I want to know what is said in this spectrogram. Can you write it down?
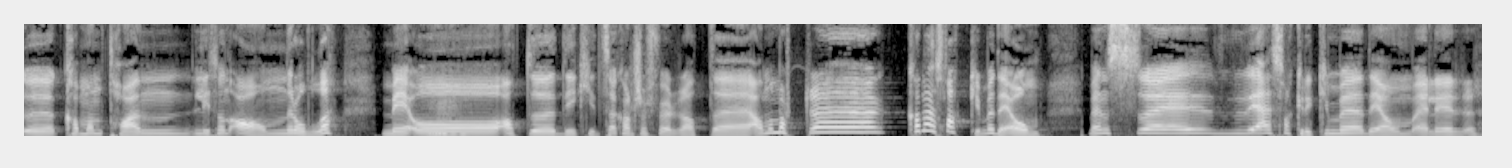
eh, kan man ta en litt sånn annen rolle med å At eh, de kidsa kanskje føler at eh, Anne Marte kan jeg snakke med det om. Mens eh, jeg snakker ikke med det om Eller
